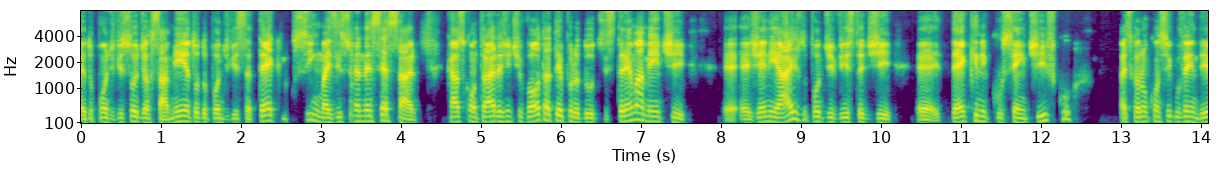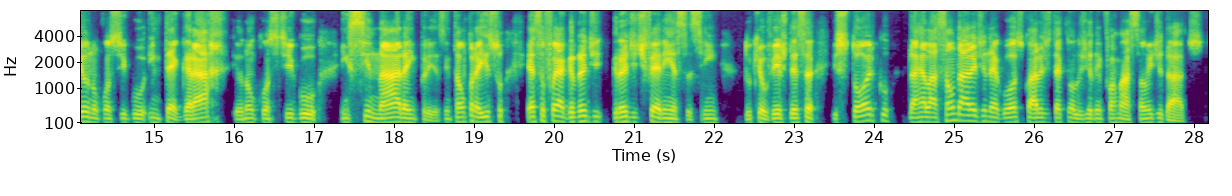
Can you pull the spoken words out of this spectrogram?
é, do ponto de vista de orçamento ou do ponto de vista técnico, sim, mas isso é necessário. Caso contrário, a gente volta a ter produtos extremamente é, é geniais do ponto de vista de é, técnico científico, mas que eu não consigo vender, eu não consigo integrar, eu não consigo ensinar a empresa. Então, para isso, essa foi a grande, grande diferença, assim, do que eu vejo desse histórico da relação da área de negócio com a área de tecnologia da informação e de dados.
